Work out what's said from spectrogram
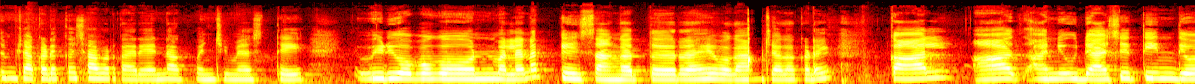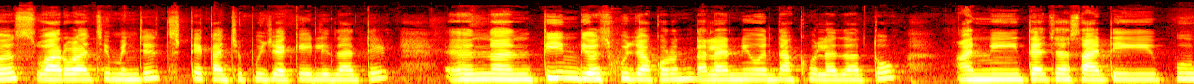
तुमच्याकडे कशा प्रकारे नागपंचमी असते व्हिडिओ बघून मला नक्की सांगा. तर हे बघा आमच्याकडे काल आज आणि उद्या असे तीन दिवस वारुळाची म्हणजेच टेकाची पूजा केली जाते. न तीन दिवस पूजा करून त्याला निवद दाखवला जातो. आणि त्याच्यासाठी पू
